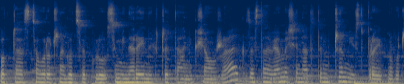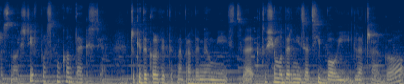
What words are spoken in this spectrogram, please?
Podczas całorocznego cyklu seminaryjnych czytań książek zastanawiamy się nad tym, czym jest projekt nowoczesności w polskim kontekście. Czy kiedykolwiek tak naprawdę miał miejsce, kto się modernizacji boi i dlaczego,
